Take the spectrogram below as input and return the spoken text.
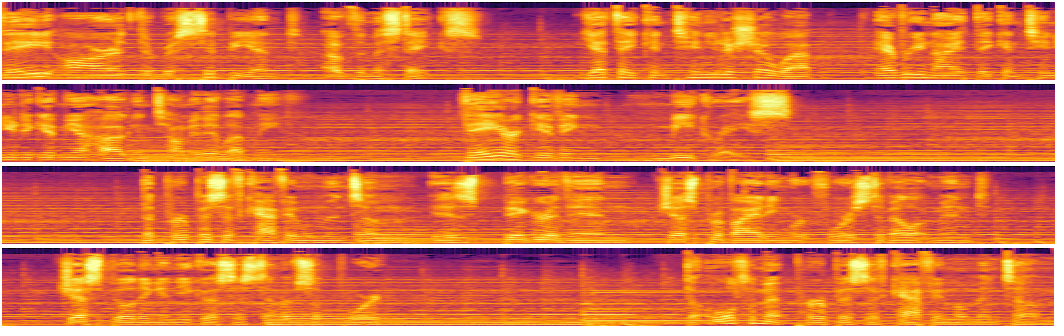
They are the recipient of the mistakes, yet they continue to show up. Every night, they continue to give me a hug and tell me they love me. They are giving me grace. The purpose of Cafe Momentum is bigger than just providing workforce development, just building an ecosystem of support the ultimate purpose of Cafe Momentum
